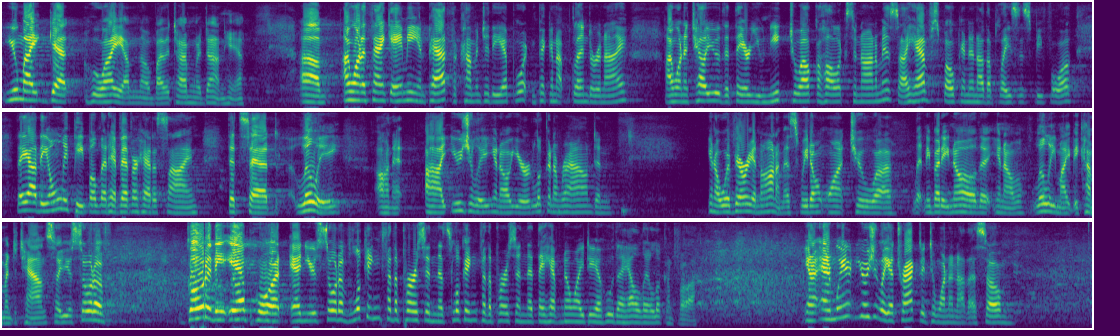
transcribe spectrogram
You might get who I am, though, by the time we're done here. Um, I want to thank Amy and Pat for coming to the airport and picking up Glenda and I. I want to tell you that they are unique to Alcoholics Anonymous. I have spoken in other places before. They are the only people that have ever had a sign that said Lily on it. Uh, usually, you know, you're looking around and, you know, we're very anonymous. We don't want to uh, let anybody know that, you know, Lily might be coming to town. So you sort of go to the airport and you're sort of looking for the person that's looking for the person that they have no idea who the hell they're looking for. You know, and we're usually attracted to one another, so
